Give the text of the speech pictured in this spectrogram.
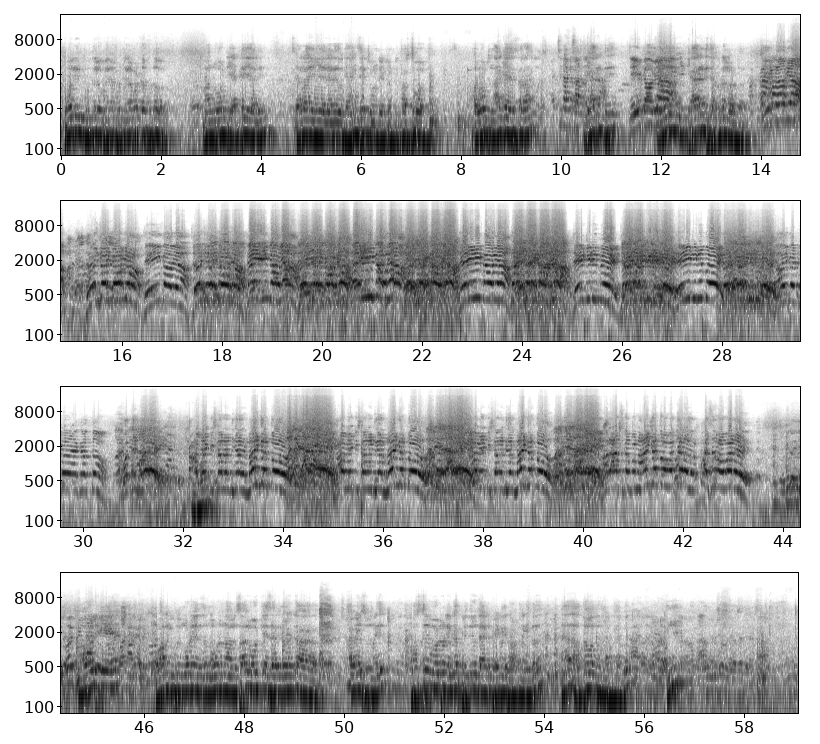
పోలింగ్ బూత్లో పోయినప్పుడు నిలబడ్డప్పుడు మన ఓటు ఎట్ట వేయాలి? ఎలా వేయాలి అనేది ఒక యాంగ్జైటీ ఉండేటువంటి ఫస్ట్ ఓట్ ఓటు నాకే వేస్తారా గ్యారంటీ జై కావ్య గ్యారంటీ చెప్పడం లేదు జై కావ్య జై జై కావ్య జై కావ్య జై జై కావ్య జై కావ్య జై జై కావ్య జై కావ్య జై జై కావ్య జై కావ్య జై జై కావ్య జై టిడిపి జై జై టిడిపి జై టిడిపి జై జై టిడిపి జై గట్టి నాయకత్వం కావ్య కృష్ణారెడ్డి గారి నాయకత్వం కావ్య కృష్ణారెడ్డి గారి నాయకత్వం కావ్య కృష్ణారెడ్డి గారి నాయకత్వం అరాచకం నాయకత్వం వచ్చే అవసరం అవ్వాలి మా ఓడికి వాళ్ళకి ఇప్పుడు మూడు ఐదు మూడు నాలుగు సార్లు ఓట్లు వేశారు కాబట్టి ఆ ఆవేశం ఉంది ఫస్ట్ టైం ఓటు వాళ్ళు ఇంకా పెద్ద దాటి బయటికి రావడం లేదు ఆ, అర్థమవుతుంది నాకు ఉం?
